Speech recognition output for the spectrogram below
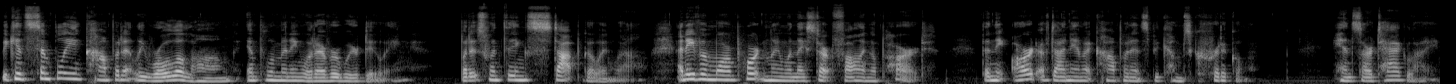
we can simply and competently roll along, implementing whatever we're doing. But it's when things stop going well, and even more importantly, when they start falling apart, then the art of dynamic competence becomes critical. Hence our tagline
